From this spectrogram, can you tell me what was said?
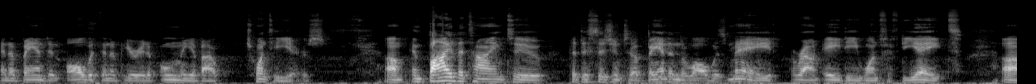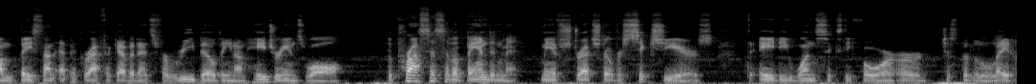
and abandoned all within a period of only about 20 years. Um, and by the time to the decision to abandon the wall was made around AD 158, um, based on epigraphic evidence for rebuilding on Hadrian's wall, the process of abandonment may have stretched over six years to AD 164 or just a little later.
